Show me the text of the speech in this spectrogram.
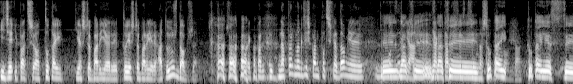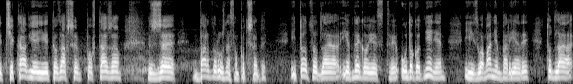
idzie i patrzy, o tutaj jeszcze bariery, tu jeszcze bariery, a tu już dobrze. Pan, na pewno gdzieś pan podświadomie ocenia, Znaczy, jak ta znaczy przestrzeń nasza tutaj, wygląda. tutaj jest y, ciekawie i to zawsze powtarzam, że bardzo różne są potrzeby. I to, co dla jednego jest y, udogodnieniem i złamaniem bariery, to dla y,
